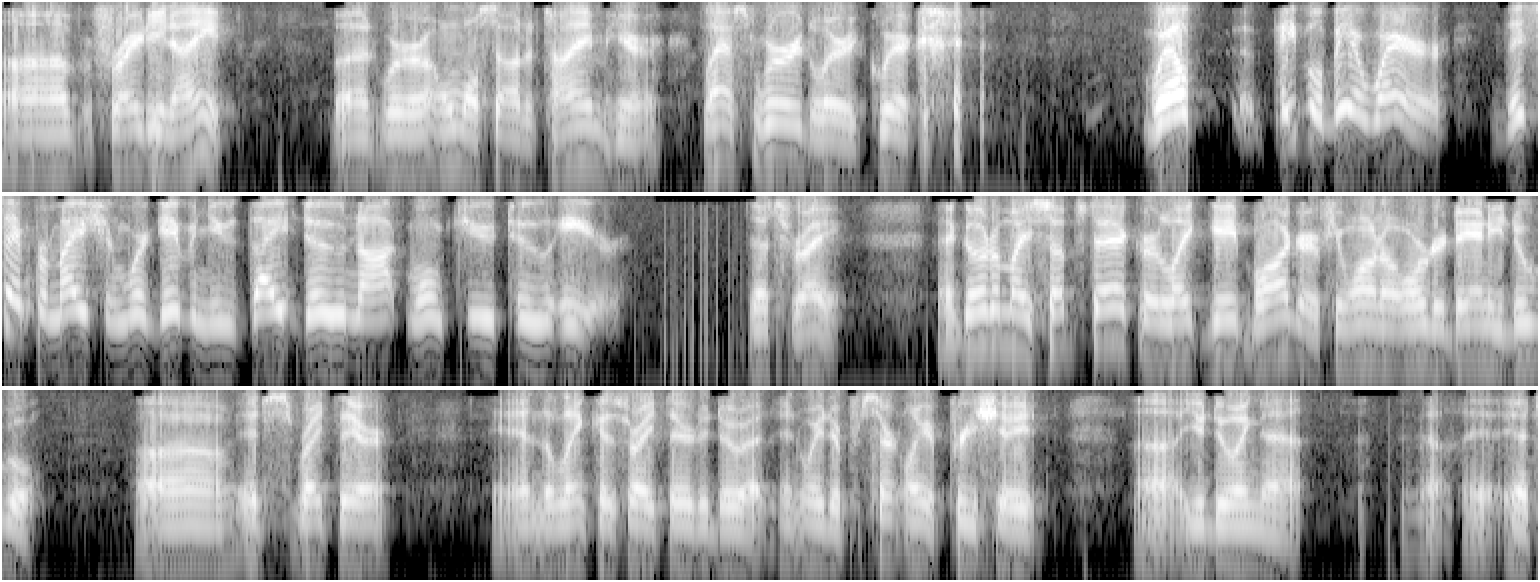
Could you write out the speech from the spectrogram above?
uh, Friday night, but we're almost out of time here. Last word, Larry, quick. Well, people be aware. this information we're giving you, they do not want you to hear. That's right. And go to my Substack or like Gate Blogger if you want to order Danny Dougal. Uh, it's right there, and the link is right there to do it. And we'd certainly appreciate uh, you doing that. Uh, it's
